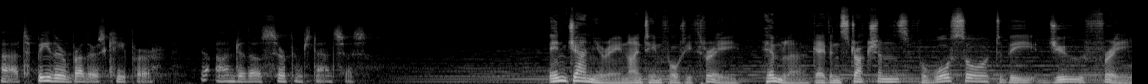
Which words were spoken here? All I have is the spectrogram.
uh, to be their brother's keeper under those circumstances. In January 1943, Himmler gave instructions for Warsaw to be Jew-free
